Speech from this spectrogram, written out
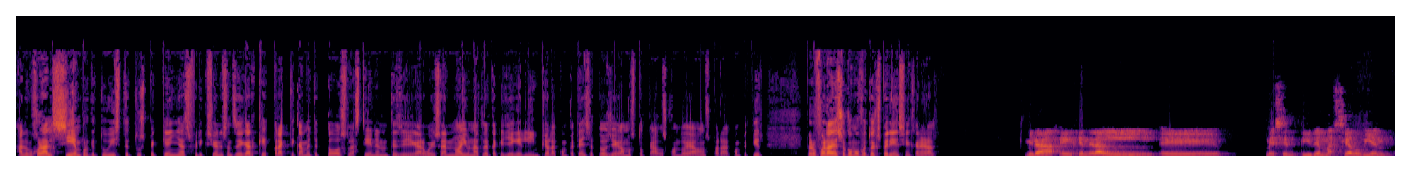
a lo mejor al 100 porque tuviste tus pequeñas fricciones antes de llegar, que prácticamente todos las tienen antes de llegar, güey. O sea, no hay un atleta que llegue limpio a la competencia, todos llegamos tocados cuando llegamos para competir. Pero fuera de eso, ¿cómo fue tu experiencia en general? Mira, en general eh, me sentí demasiado bien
